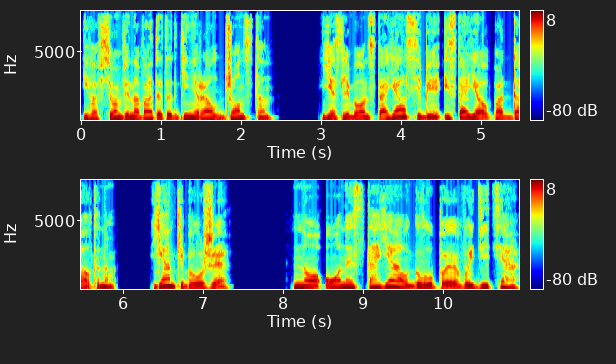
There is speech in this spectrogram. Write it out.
и во всем виноват этот генерал Джонстон. Если бы он стоял себе и стоял под Далтоном, Янки бы уже... Но он и стоял, глупое вы дитя.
